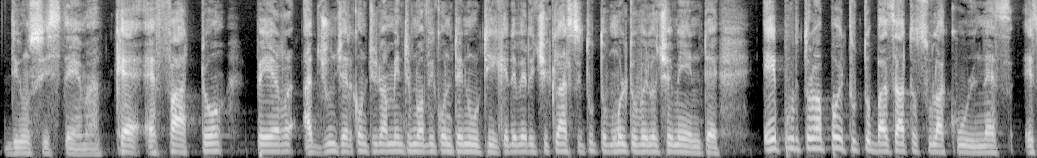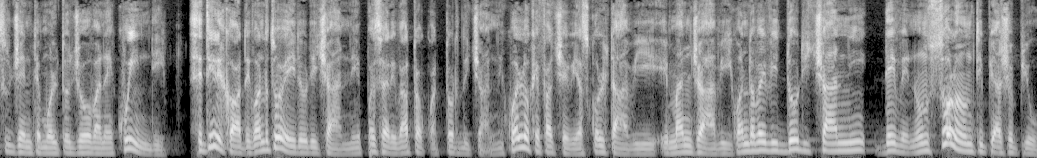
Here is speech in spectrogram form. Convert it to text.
di un sistema che è fatto per aggiungere continuamente nuovi contenuti, che deve riciclarsi tutto molto velocemente e purtroppo è tutto basato sulla coolness e su gente molto giovane. Quindi se ti ricordi, quando tu avevi 12 anni, poi sei arrivato a 14 anni, quello che facevi, ascoltavi e mangiavi quando avevi 12 anni deve non solo non ti piace più,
